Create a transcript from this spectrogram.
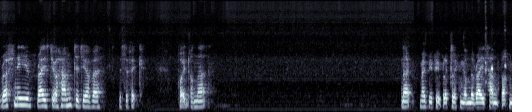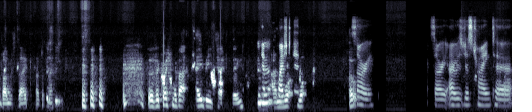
Roshni, you've raised your hand. Did you have a specific point on that? No, maybe people are clicking on the raise hand button by mistake. I don't know. There's a question about A/B testing. and question. What, what... Oh. Sorry. Sorry, I was just trying to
